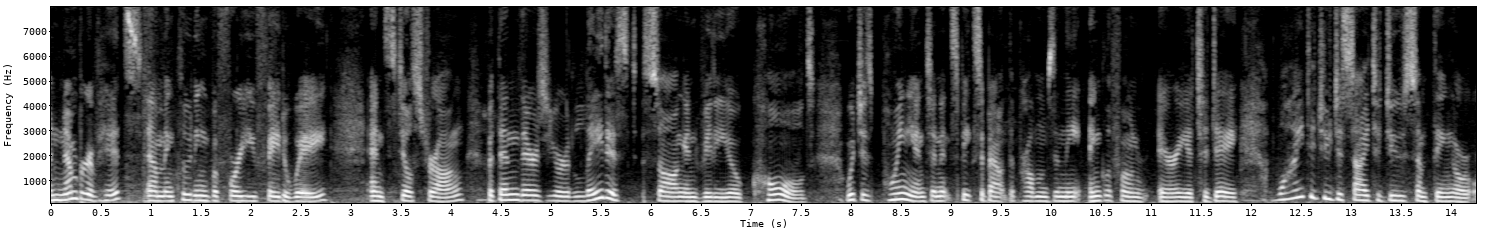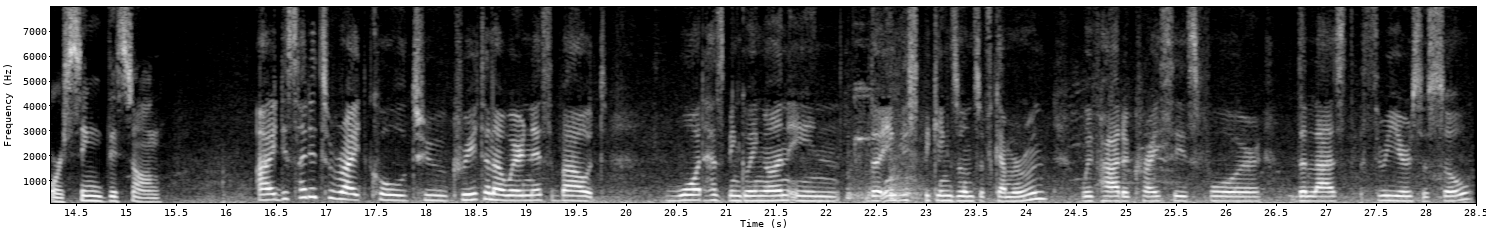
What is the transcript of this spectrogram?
A number of hits, um, including Before You Fade Away and Still Strong. But then there's your latest song and video, Cold, which is poignant and it speaks about the problems in the Anglophone area today. Why did you decide to do something or, or sing this song? I decided to write Cold to create an awareness about what has been going on in the English speaking zones of Cameroon. We've had a crisis for the last three years or so,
